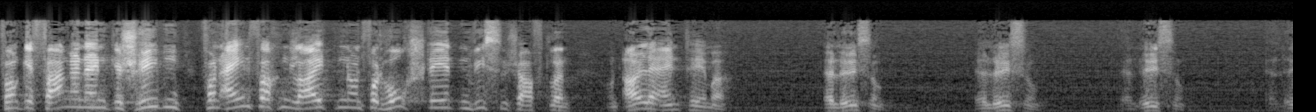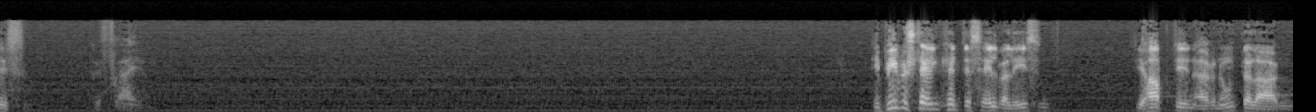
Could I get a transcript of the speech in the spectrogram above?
von Gefangenen, geschrieben von einfachen Leuten und von hochstehenden Wissenschaftlern. Und alle ein Thema. Erlösung, Erlösung, Erlösung, Erlösung, Die Bibelstellen könnt ihr selber lesen. Die habt ihr in euren Unterlagen.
